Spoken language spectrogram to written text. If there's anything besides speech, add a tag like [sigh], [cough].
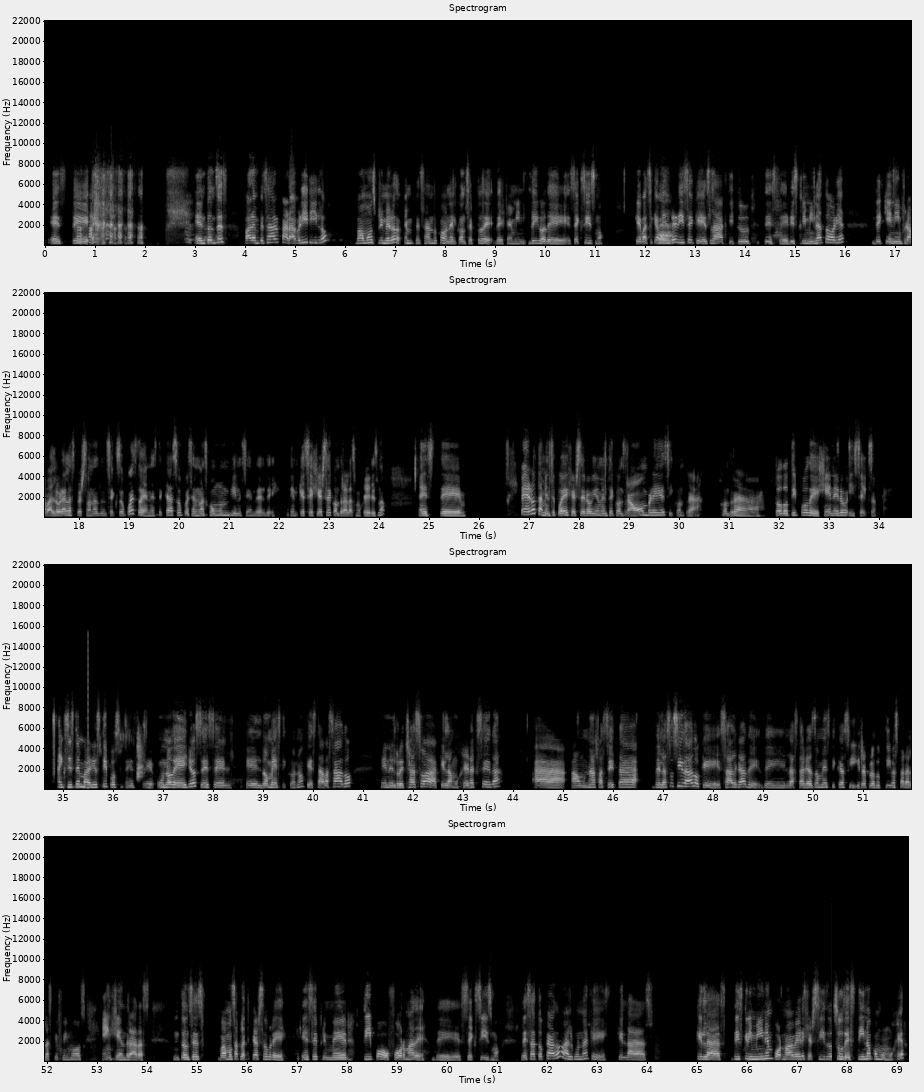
Este, [laughs] entonces, para empezar, para abrir hilo, vamos primero empezando con el concepto de, de digo, de sexismo, que básicamente dice que es la actitud este, discriminatoria de quien infravalora a las personas del sexo opuesto. En este caso, pues el más común viene siendo el de el que se ejerce contra las mujeres, ¿no? Este, pero también se puede ejercer obviamente contra hombres y contra, contra todo tipo de género y sexo. Existen varios tipos. Este, uno de ellos es el, el doméstico, ¿no? Que está basado en el rechazo a que la mujer acceda a, una faceta de la sociedad o que salga de, las tareas domésticas y reproductivas para las que fuimos engendradas. Entonces, vamos a platicar sobre ese primer tipo o forma de, sexismo. ¿Les ha tocado alguna que, que, las, que las discriminen por no haber ejercido su destino como mujer?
